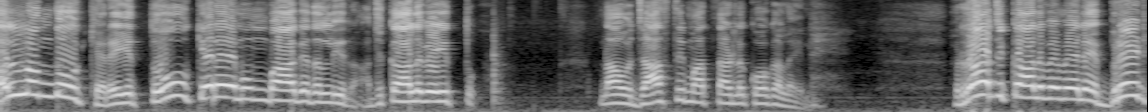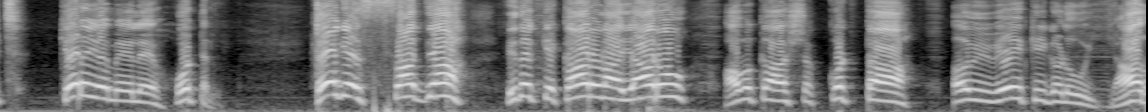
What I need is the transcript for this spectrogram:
ಅಲ್ಲೊಂದು ಕೆರೆ ಇತ್ತು. ಕೆರೆ ಮುಂಭಾಗದಲ್ಲಿ ರಾಜಕಾಲುವೆ ಇತ್ತು. ನಾವು ಜಾಸ್ತಿ ಮಾತನಾಡ್ಲಿಕ್ಕೆ ಹೋಗಲ್ಲ ಇಲ್ಲಿ. ರಾಜಕಾಲುವೆ ಮೇಲೆ ಬ್ರಿಡ್ಜ್, ಕೆರೆಯ ಮೇಲೆ ಹೋಟೆಲ್. ಹೇಗೆ ಸಾಧ್ಯ? ಇದಕ್ಕೆ ಕಾರಣ ಯಾರು? ಅವಕಾಶ ಕೊಟ್ಟ ಅವಿವೇಕಿಗಳು ಯಾರು?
